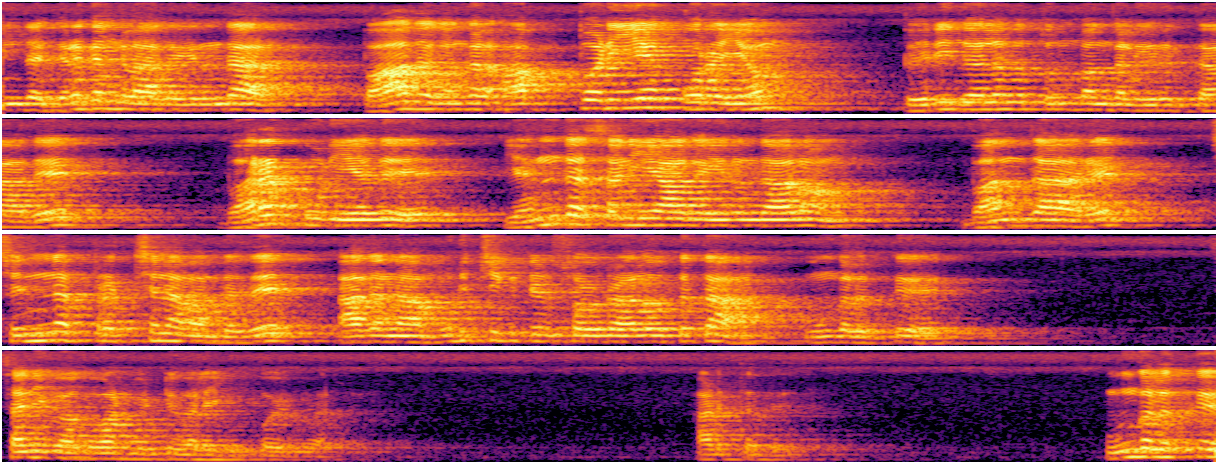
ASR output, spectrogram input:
இந்த கிரகங்களாக இருந்தால் பாதகங்கள் அப்படியே குறையும். பெரிதளவு துன்பங்கள் இருக்காது. வரக்கூடியது எந்த சனியாக இருந்தாலும் வந்தார் சின்ன பிரச்சனை வந்தது அதை நான் முடிச்சுக்கிட்டேன்னு சொல்கிற அளவுக்கு தான் உங்களுக்கு சனி பகவான் விட்டு விலைக்கு போயிடுவார். அடுத்தது உங்களுக்கு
